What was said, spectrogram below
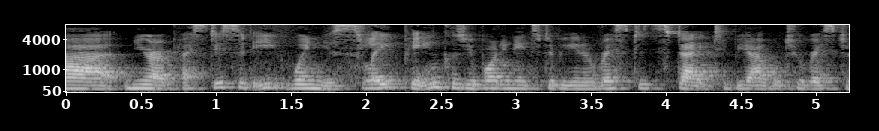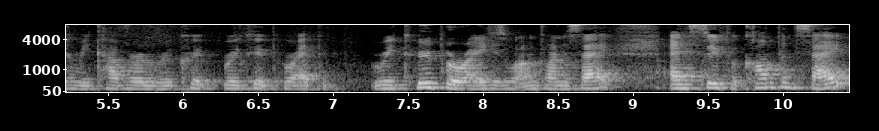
uh, neuroplasticity when you're sleeping because your body needs to be in a rested state to be able to rest and recover and recuperate recuperate is what I'm trying to say and super compensate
